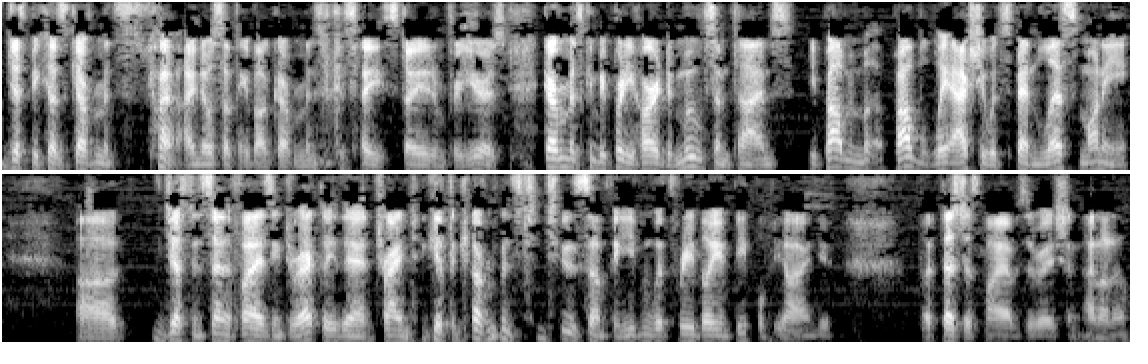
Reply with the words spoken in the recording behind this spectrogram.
just because governments, I know something about governments because I studied them for years. Governments can be pretty hard to move sometimes. You probably, probably actually would spend less money, uh, just incentivizing directly than trying to get the governments to do something, even with 3 billion people behind you. But that's just my observation. I don't know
